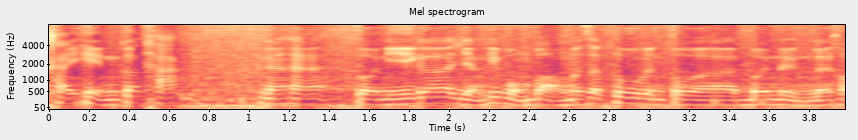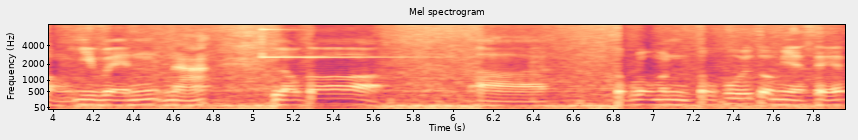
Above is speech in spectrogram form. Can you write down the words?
ใครเห็นก็ทักนะฮะ ตัวนี้ก็อย่างที่ผมบอกเมื่อสักครู่เป็นตัวเบอร์หนึ่งเลยของอีเวนต์นะ แล้วก็เอ่อตกลงมันตัวผู้หรือตัวเมียเซฟ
